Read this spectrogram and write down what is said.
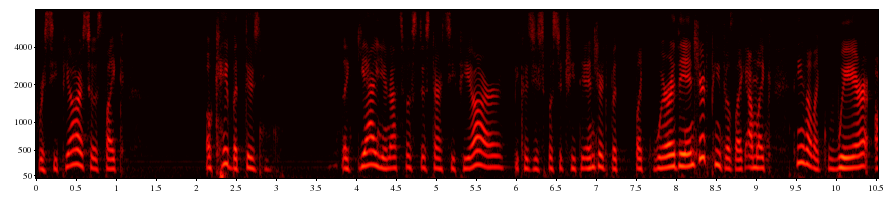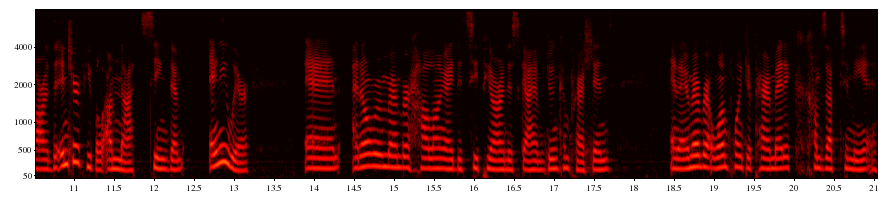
were CPR. So it's like, okay, but there's like, yeah, you're not supposed to start CPR because you're supposed to treat the injured, but like, where are the injured people? It's like, I'm like thinking about like, where are the injured people? I'm not seeing them anywhere. And I don't remember how long I did CPR on this guy. I'm doing compressions. And I remember at one point a paramedic comes up to me and,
